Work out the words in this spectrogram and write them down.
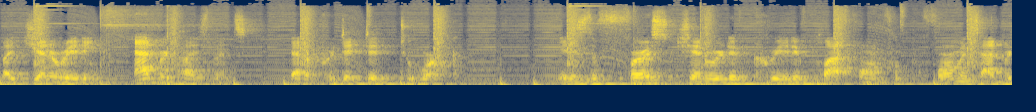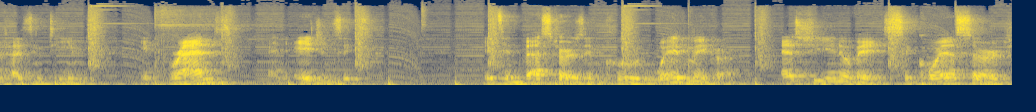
by generating advertisements that are predicted to work. It is the first generative creative platform for performance advertising teams in brands and agencies. Its investors include Wavemaker, SG Innovate, Sequoia Surge,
